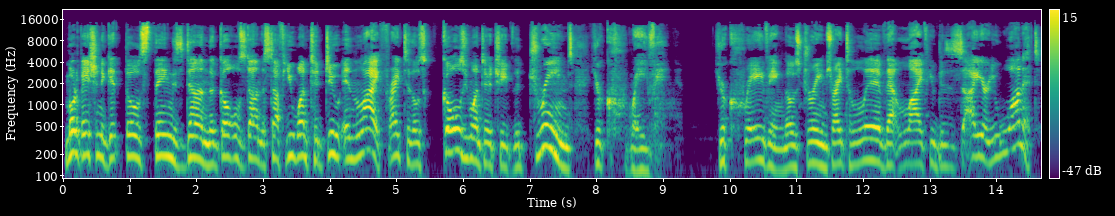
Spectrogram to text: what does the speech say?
Motivation to get those things done, the goals done, the stuff you want to do in life, right? To those goals you want to achieve, the dreams you're craving. You're craving those dreams, right? To live that life you desire. You want it.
